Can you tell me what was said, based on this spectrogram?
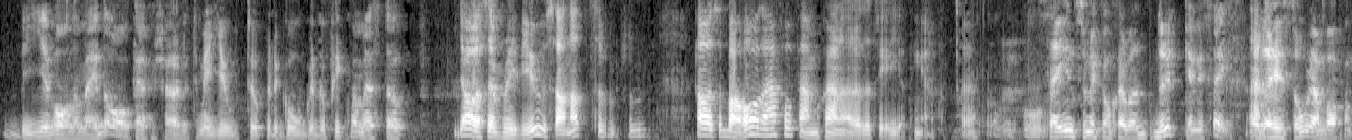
vi är vana med idag och kanske köra lite mer Youtube eller Google då fick man mest upp Ja, alltså reviews annat. Så, ja, så bara, ja, det här får fem stjärnor eller tre getingar. Eh, Säg inte så mycket om själva drycken i sig. Eller historien bakom.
